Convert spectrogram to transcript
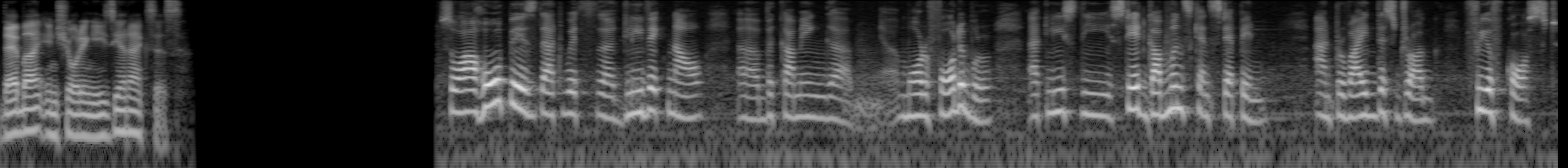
thereby ensuring easier access. So our hope is that with uh, Glivec now uh, becoming um, more affordable, at least the state governments can step in and provide this drug free of cost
